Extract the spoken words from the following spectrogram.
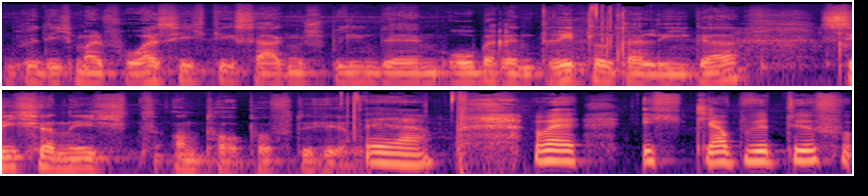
würde ich mal vorsichtig sagen, spielen wir im oberen Drittel der Liga. Sicher nicht on top of the hill. Ja, weil ich glaube, wir dürfen,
